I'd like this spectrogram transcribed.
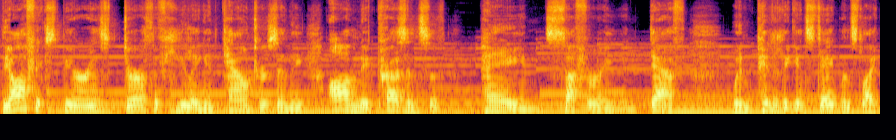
The oft experienced dearth of healing encounters and the omnipresence of pain, suffering, and death, when pitted against statements like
